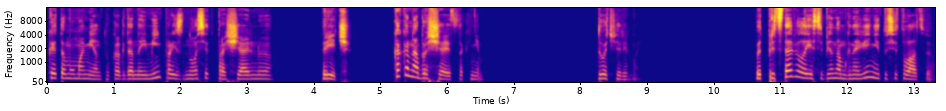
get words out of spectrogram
к этому моменту, когда Наимень произносит прощальную речь, как она обращается к ним? Дочери мои. Вот представила я себе на мгновение эту ситуацию,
